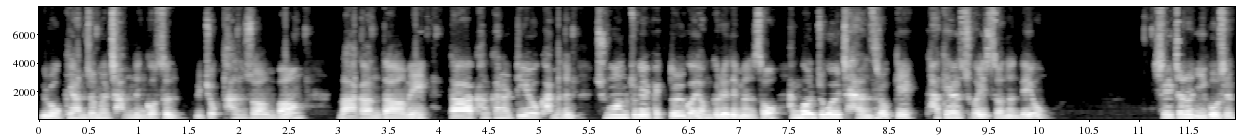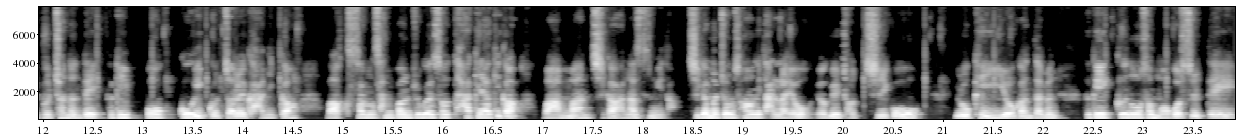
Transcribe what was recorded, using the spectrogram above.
이렇게 한 점을 잡는 것은 위쪽 단수 한 방 나간 다음에 딱 한 칸을 띄어가면은 중앙 쪽의 백돌과 연결이 되면서 한 번 쪽을 자연스럽게 타개할 수가 있었는데요. 실제는 이곳을 붙였는데 흙이 뻗고 입구자를 가니까 막상 상반 쪽에서 타개하기가 만만치가 않았습니다. 지금은 좀 상황이 달라요. 여기에 젖히고 이렇게 이어간다면 흙이 끊어서 먹었을 때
